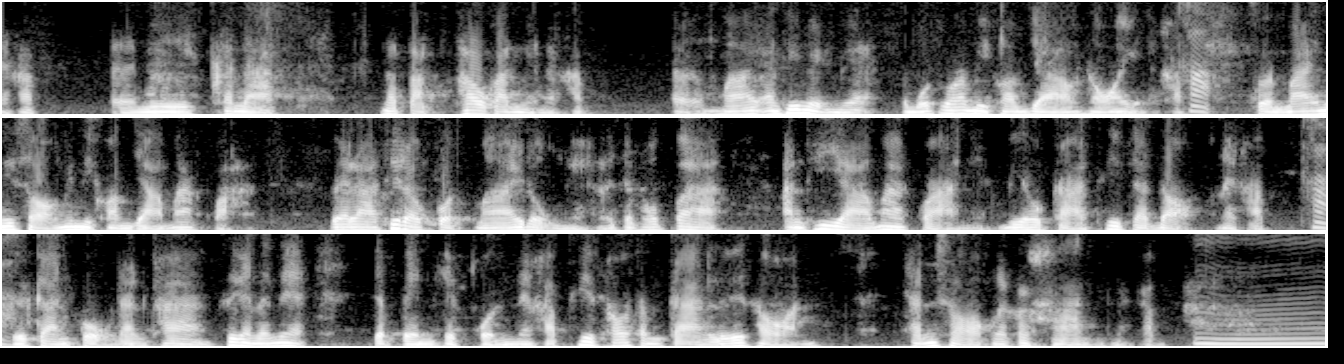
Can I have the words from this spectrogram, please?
นะครับเออมีขนาดหน้าตัดเท่ากันเนี่ยนะครับเออไม้อันที่หนึ่งเนี่ย สมมติว่ามีความยาวน้อยนะครับ ส่วนไม้อันที่สองนี่มีความยาวมากกว่า เวลาที่เรากดไม้ลงเนี่ย เราจะพบว่าอันที่ยาวมากกว่าเนี่ย มีโอกาสที่จะดอกนะครับ หรือการโก่งด้านข้าง ซึ่งอันนั้นเนี่ยจะเป็นเหตุผลนะครับ ที่เขาทำการรื้อถอน ชั้นสองแล้วก็คานนะครับอืม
